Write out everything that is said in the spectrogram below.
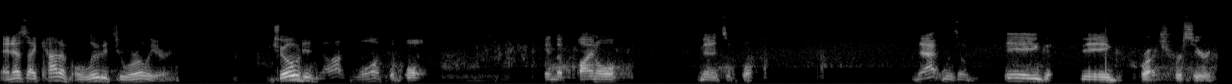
And as I kind of alluded to earlier, Joe did not want the ball in the final minutes of play. That was a big, big crutch for Syracuse.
